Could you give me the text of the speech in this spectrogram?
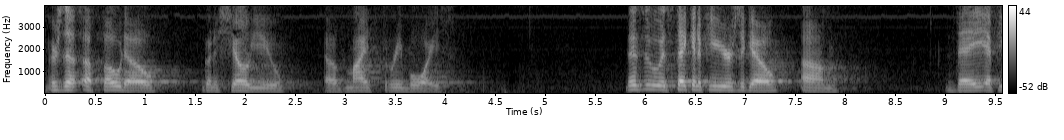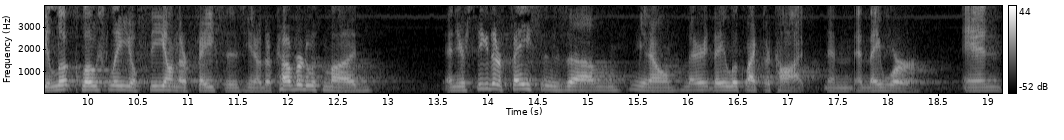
there's a, a, photo going to show you of my three boys. This was taken a few years ago. Um, they, if you look closely, you'll see on their faces, you know, they're covered with mud, and you'll see their faces, um, you know, they look like they're caught, and, and they were. And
